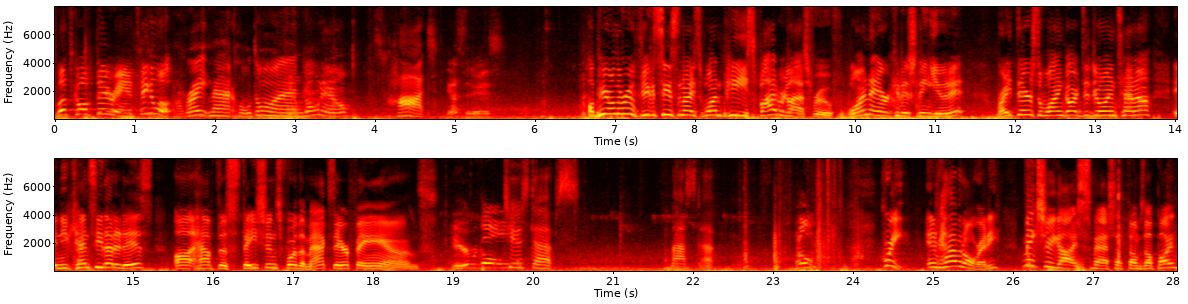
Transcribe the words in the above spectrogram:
let's go up there and take a look. All right, Matt, hold Here we on. go now. It's hot. Yes, it is. Up here on the roof, you can see it's a nice one-piece fiberglass roof. One air conditioning unit. Right there's the Winegard digital antenna, and you can see that it is uh, have the stations for the MaxxAir fans. Here we go. Two steps. Last step. Oh, great. And if you haven't already, make sure you guys smash that thumbs up button.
